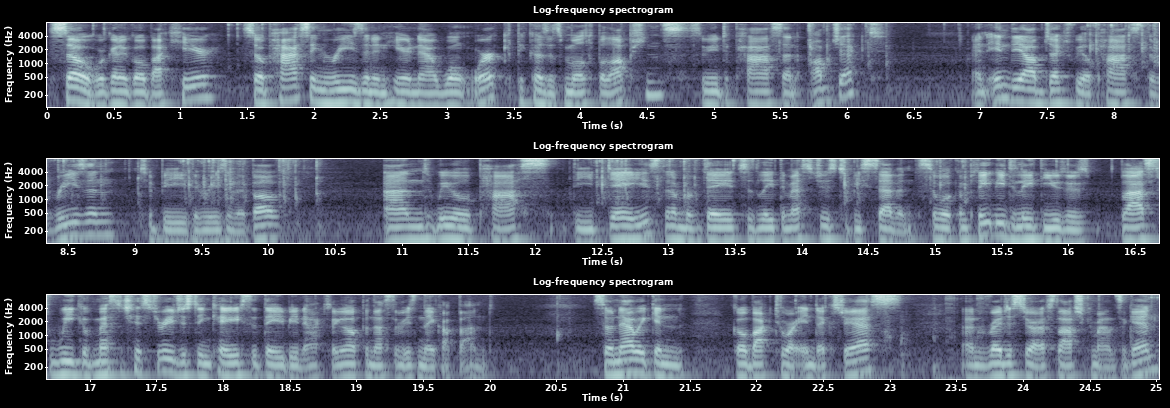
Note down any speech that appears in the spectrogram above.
So we're going to go back here. So passing reason in here now won't work because it's multiple options. So we need to pass an object. And in the object, we'll pass the reason to be the reason above and we will pass the days, the number of days to delete the messages to be 7. So we'll completely delete the user's last week of message history just in case that they'd been acting up and that's the reason they got banned. So now we can go back to our index.js and register our slash commands again.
